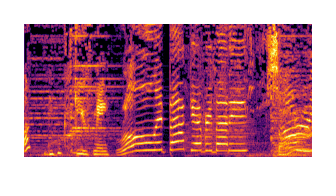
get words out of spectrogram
Oh, excuse me. Roll it back, everybody. Sorry.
